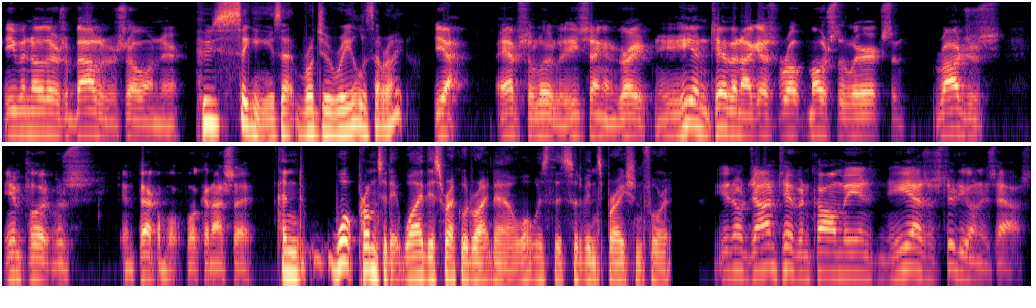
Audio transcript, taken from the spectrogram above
even though there's a ballad or so on there. Who's singing? Is that Roger Reale? Is that right? Yeah, absolutely. He's singing great. He, he and Tiven, I guess, wrote most of the lyrics, and Roger's input was impeccable. What can I say? And what prompted it? Why this record right now? What was the sort of inspiration for it? You know, John Tiven called me and he has a studio in his house.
